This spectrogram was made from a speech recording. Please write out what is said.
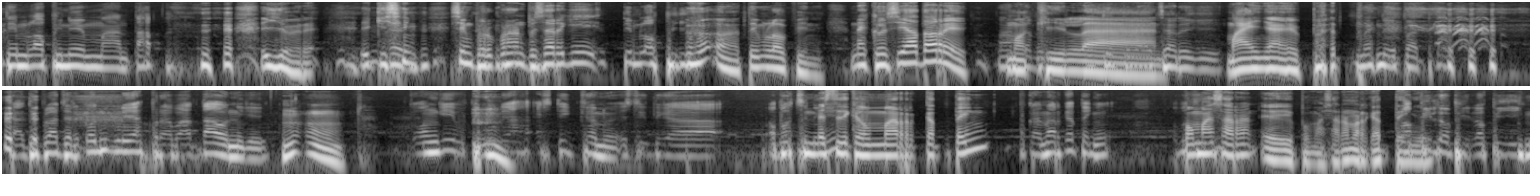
Tim lobbynya mantap. iya rek iki sing sing berperan besar iki Tim lobby. Heeh, tim lobby ini. Negosiatore Mantap. Magilan. Mainnya hebat. Main hebat. Gak dipelajari kon kuliah berapa tahun iki? Heeh. Kon iki kuliah S3 Mbak. S3 apa jenis? S3 marketing, Bukan marketing. Apa pemasaran eh pemasaran jenis? marketing. Lobby ya. lobby lobbying.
